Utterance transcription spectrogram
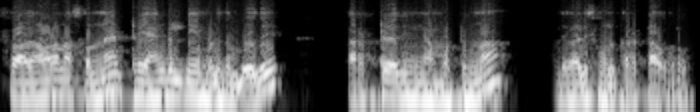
ஸோ அதனால நான் சொன்னேன் ட்ரையாங்கிள் நேம் எழுதும்போது கரெக்டாக எழுதிங்கன்னா மட்டும்தான் அந்த வேல்யூஸ் உங்களுக்கு கரெக்டாக வரும்.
